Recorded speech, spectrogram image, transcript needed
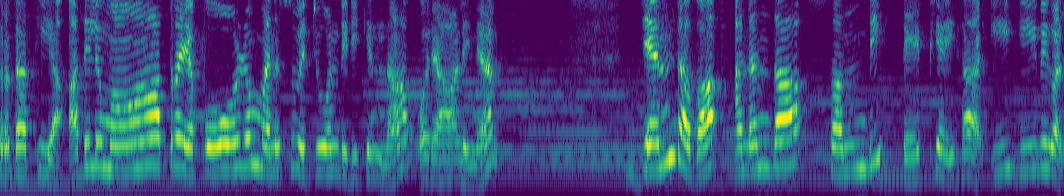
കൃതധിയ അതിൽ മാത്രം എപ്പോഴും മനസ്സ് വെച്ചുകൊണ്ടിരിക്കുന്ന ഒരാളിന് ജന്തവ അനന്ത സന്ധി തേഭ്യൈഹ ഈ ജീവികൾ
